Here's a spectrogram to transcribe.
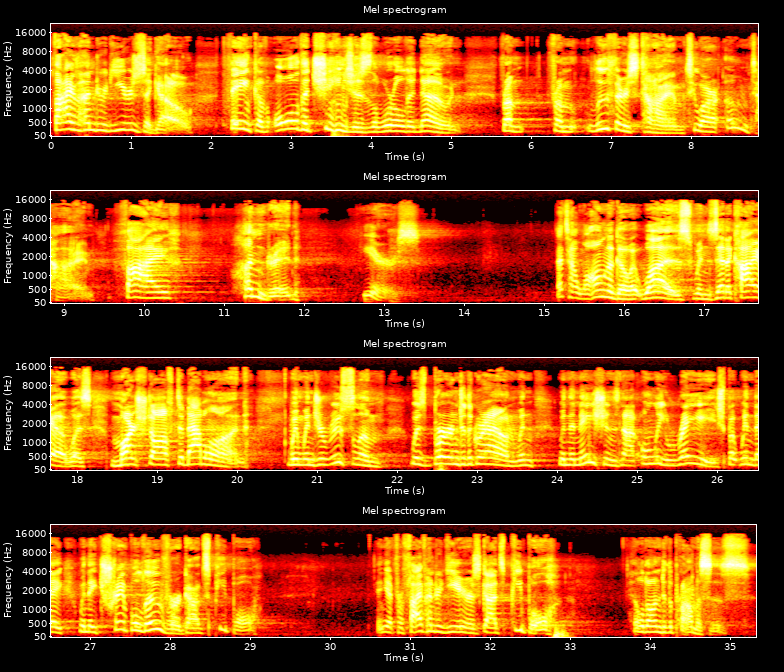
500 years ago, think of all the changes the world had known from, from Luther's time to our own time. 500 years. That's how long ago it was when Zedekiah was marched off to Babylon, when, when Jerusalem was burned to the ground, when, when the nations not only raged, but when they, when they trampled over God's people. And yet, for 500 years, God's people held on to the promises.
